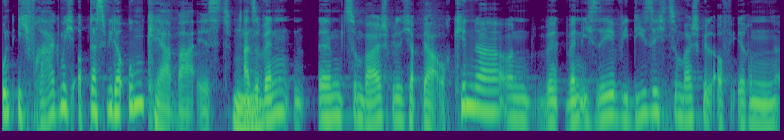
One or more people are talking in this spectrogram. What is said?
Und ich frage mich, ob das wieder umkehrbar ist. Mhm. Also wenn ähm, zum Beispiel, ich habe ja auch Kinder und wenn, wenn, ich sehe, wie die sich zum Beispiel auf ihren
